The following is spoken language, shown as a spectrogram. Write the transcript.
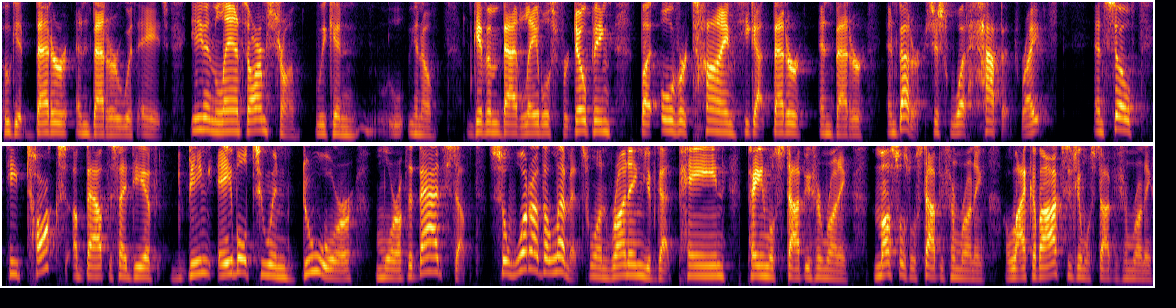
who get better and better with age. Even Lance Armstrong, we can, you know, give him bad labels for doping, but over time he got better and better and better. It's just what happened, right? And so he talks about this idea of being able to endure more of the bad stuff. So, what are the limits? When running, you've got pain. Pain will stop you from running. Muscles will stop you from running. A lack of oxygen will stop you from running.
